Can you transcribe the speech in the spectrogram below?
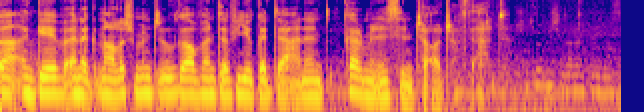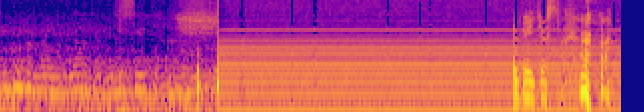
uh, give an acknowledgement to the government of Yucatan and Carmen is in charge of that. Bellos.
